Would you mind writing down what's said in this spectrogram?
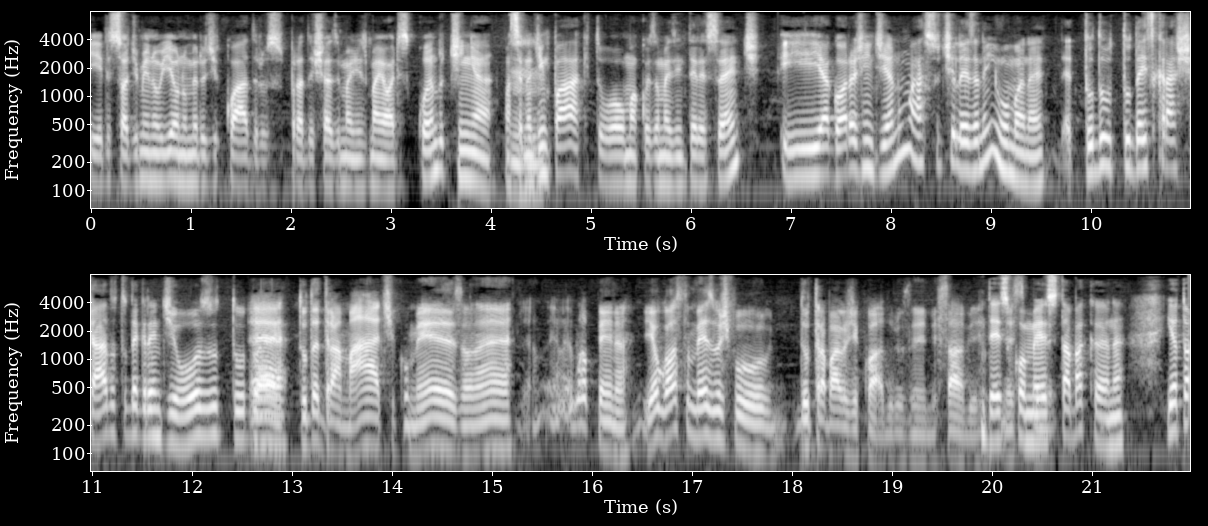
e ele só diminuía o número de quadros para deixar as imagens maiores quando tinha uma cena Uhum. de impacto ou uma coisa mais interessante. E agora hoje em dia não há sutileza nenhuma, né? É tudo, tudo é escrachado, tudo é grandioso, tudo É, é. tudo é dramático mesmo, né? É uma pena. E eu gosto mesmo, tipo, do trabalho de quadros dele, sabe? Desde o começo tá bacana. E eu, tô,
